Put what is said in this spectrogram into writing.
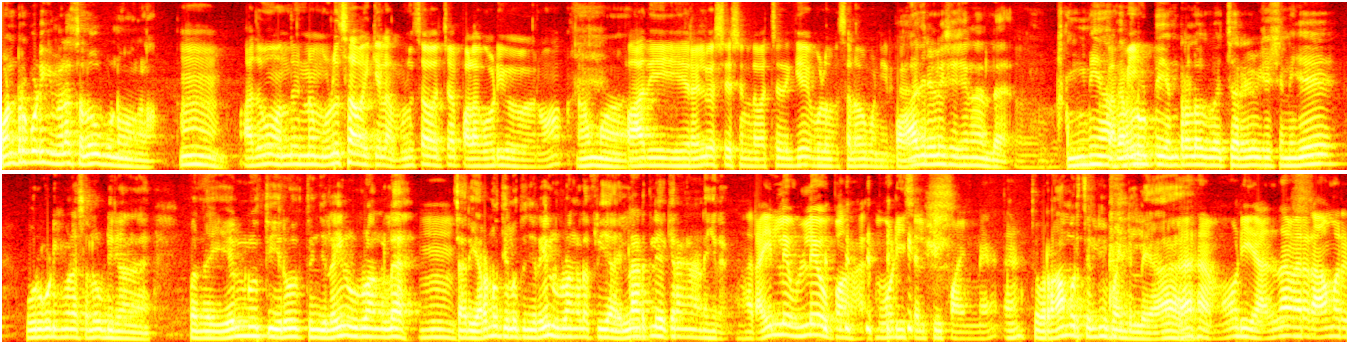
ஒன்றரை கோடிக்கு மேல செலவு பண்ணுவாங்களாம். ம் அதுவும் வந்து இன்னும் முழுசா வைக்கல. முழுசா வச்சா பல கோடி வரும். ஆமா. பாதி ரயில்வே ஸ்டேஷன்ல வச்சதுக்கே இவ்வளவு செலவு பண்ணியிருக்காங்க. பாதி ரயில்வே ஸ்டேஷனா இல்ல. கம்மியா விட்டு என்ற அளவுக்கு வச்ச ரயில்வே ஸ்டேஷனுக்கே ஒரு கோடிக்கு மேல செலவு பண்ணிருக்காங்க. இப்ப அந்த எழுநூத்தி இருபத்தஞ்சு லைன் விடுவாங்கல்ல? சாரி இரநூத்தி எழுபத்தஞ்சு ரயில் விடுறாங்கல்ல ஃப்ரீயா எல்லா இடத்துலயும் வைக்கிறாங்கன்னு நினைக்கிறேன். ரயில்ல உள்ளே வைப்பாங்க. மோடி செல்ஃபி பாயிண்ட்னு ராமர் செல்ஃபி பாயிண்ட் இல்லையா? மோடி அதுதான் வேற ராமர்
